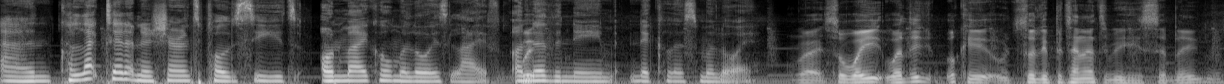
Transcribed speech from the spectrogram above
and collected an insurance policies on Michael Malloy's life under Wait. the name Nicholas Malloy. Right. So were, you, were they okay? So they pretended to be his sibling.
